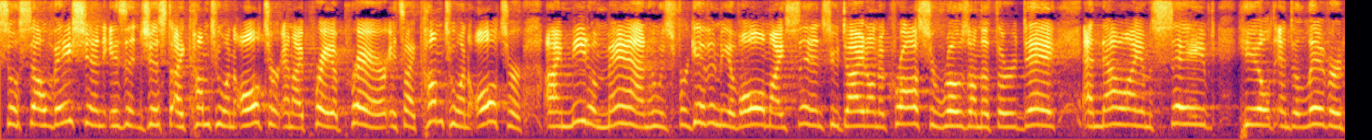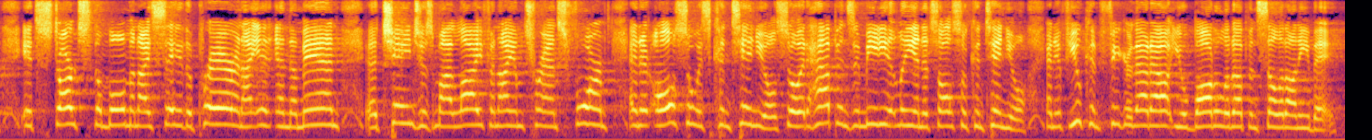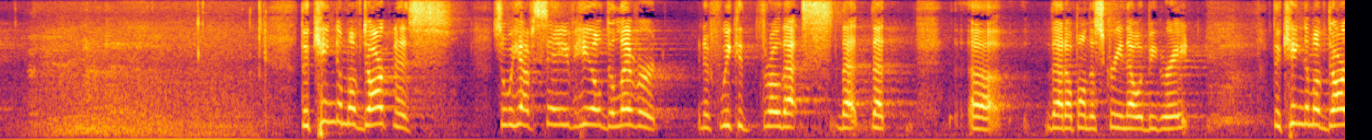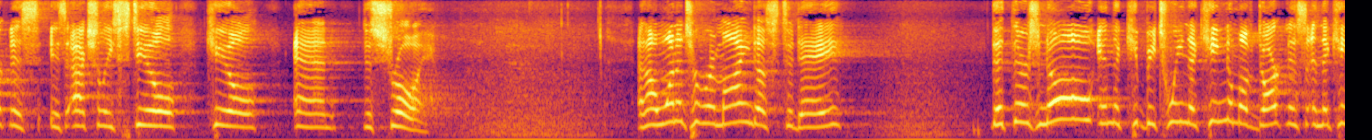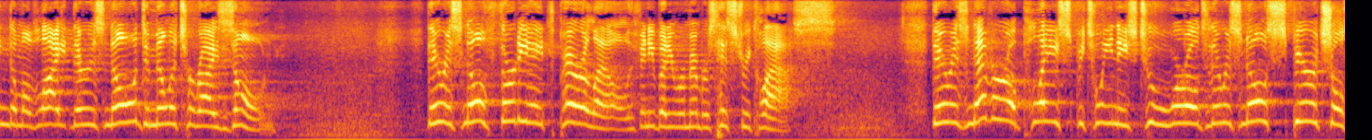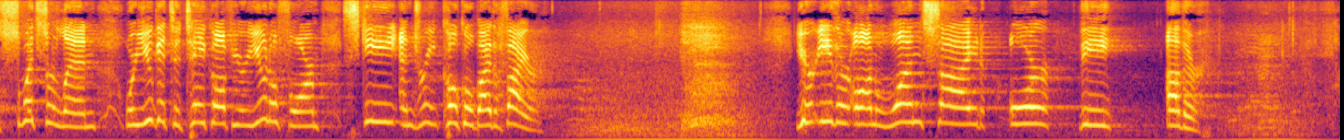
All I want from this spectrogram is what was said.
So salvation isn't just I come to an altar and I pray a prayer. It's I come to an altar, I meet a man who has forgiven me of all my sins, who died on a cross, who rose on the third day, and now I am saved, healed, and delivered. It starts the moment I say the prayer and I and the man uh, changes my life and I am transformed. And it also is continual. So it happens immediately and it's also continual. And if you can figure that out, you'll bottle it up and sell it on eBay the kingdom of darkness. So we have save, healed, delivered. And if we could throw that, that, that, uh, that up on the screen, that would be great. The kingdom of darkness is actually steal, kill, and destroy. And I wanted to remind us today that there's no in the between the kingdom of darkness and the kingdom of light there is no demilitarized zone there is no 38th parallel, if anybody remembers history class. There is never a place between these two worlds. There is no spiritual Switzerland where you get to take off your uniform, ski, and drink cocoa by the fire. You're either on one side or the other.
